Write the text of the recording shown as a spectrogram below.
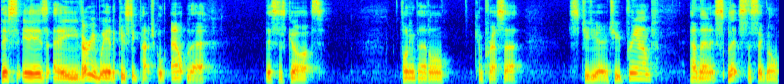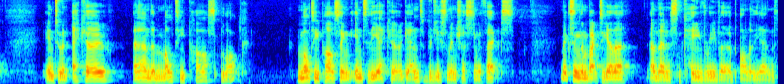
this is a very weird acoustic patch called Out There. This has got volume pedal, compressor, studio tube preamp, and then it splits the signal into an echo and a multi-pass block. Multi-passing into the echo again to produce some interesting effects, mixing them back together, and then some cave reverb on at the end.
